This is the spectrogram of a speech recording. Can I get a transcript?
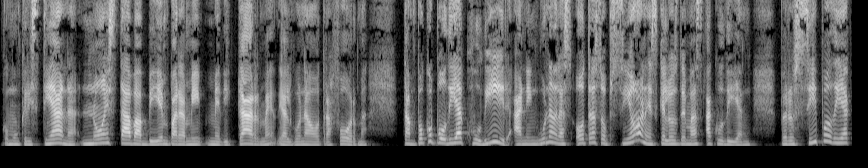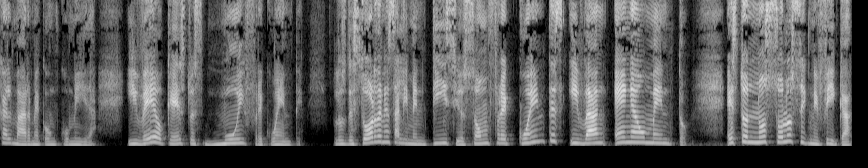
como cristiana, no estaba bien para mí medicarme de alguna otra forma. Tampoco podía acudir a ninguna de las otras opciones que los demás acudían, pero sí podía calmarme con comida. Y veo que esto es muy frecuente. Los desórdenes alimenticios son frecuentes y van en aumento. Esto no solo significa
